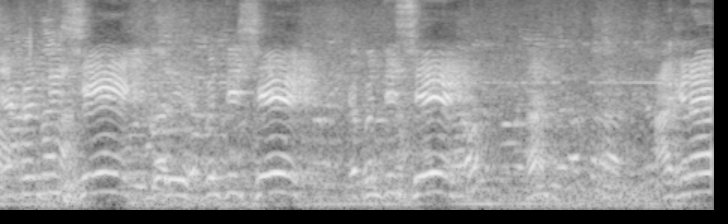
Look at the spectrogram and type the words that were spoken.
एकोणतीसशे एकोणतीसशे एकोणतीसशे. हा? अकरा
